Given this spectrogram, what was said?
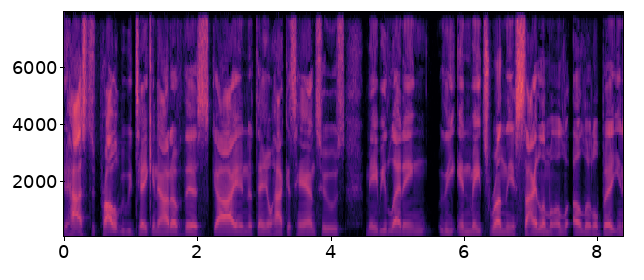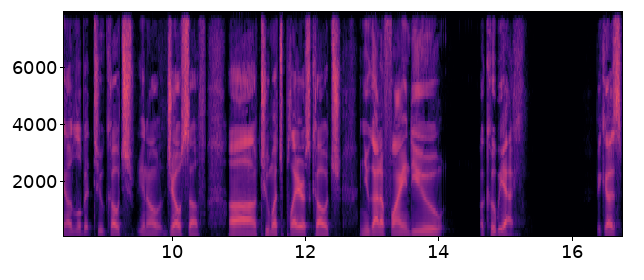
it has to probably be taken out of this guy in Nathaniel Hackett's hands, who's maybe letting the inmates run the asylum a, a little bit. You know, a little bit too coach. You know, Joseph, uh, too much players coach, and you got to find you a Kubiak because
